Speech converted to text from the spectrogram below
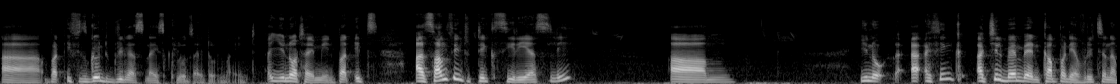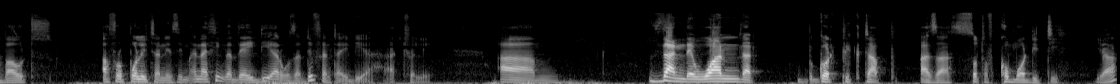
Uh, but if it's going to bring us nice clothes, I don't mind. Uh, You know what I mean? But it's as something to take seriously. Um, you know, I, I think Achille Mbembe and company have written about Afropolitanism, and I think that the idea was a different idea, actually, um, than the one that got picked up as a sort of commodity. Yeah,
